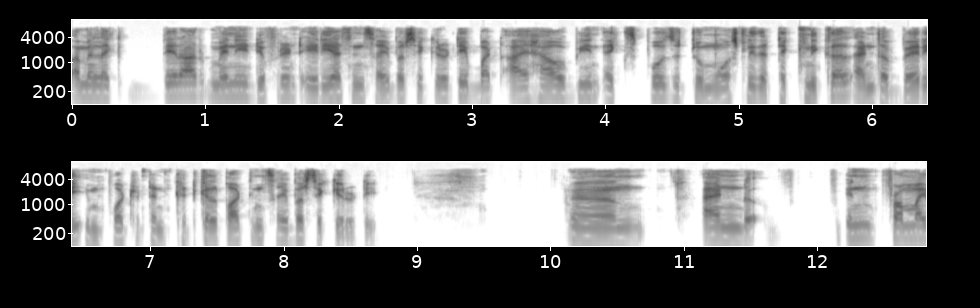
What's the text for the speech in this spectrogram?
I mean, like there are many different areas in cybersecurity, but I have been exposed to mostly the technical and the very important and critical part in cybersecurity. Um, and in from my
